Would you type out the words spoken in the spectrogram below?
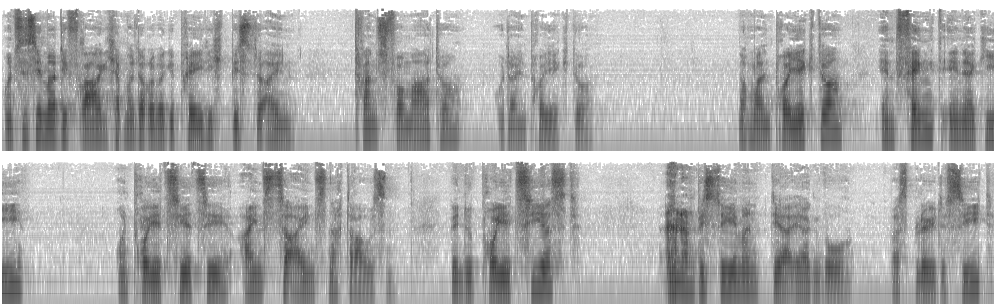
Und es ist immer die Frage, ich habe mal darüber gepredigt, bist du ein Transformator oder ein Projektor? Nochmal, ein Projektor empfängt Energie und projiziert sie eins zu eins nach draußen. Wenn du projizierst, dann bist du jemand, der irgendwo was Blödes sieht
